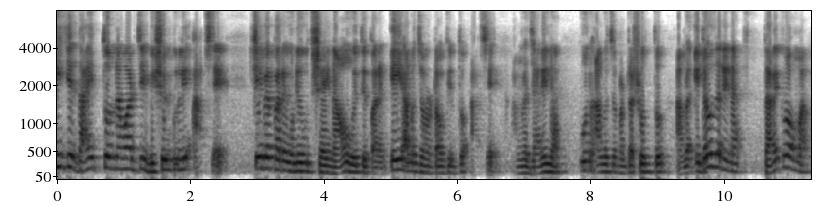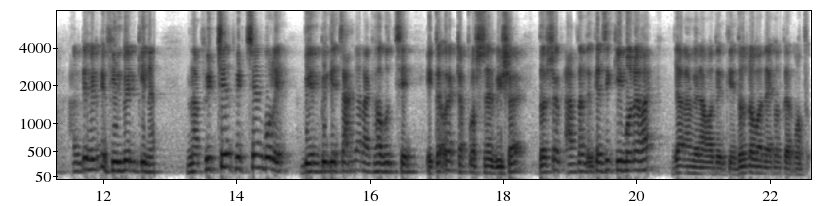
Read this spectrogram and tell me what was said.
এই যে দায়িত্ব নেওয়ার যে বিষয়গুলি আছে সেই ব্যাপারে উনি উৎসাহী নাও হইতে পারেন। এই আলোচনাটাও কিন্তু আছে। আমরা জানি না কোন আলোচনাটা সত্য, আমরা এটাও জানি না। তারেক রহমান আলটিমেটলি ফিরবেন কিনা? না ফিরছেন ফিরছেন বলে বিএনপিকে চাঙ্গা রাখা হচ্ছে, এটাও একটা প্রশ্নের বিষয়। দর্শক, আপনাদের কাছে কি মনে হয়? জানাবেন আমাদেরকে। ধন্যবাদ এখনকার মতো।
